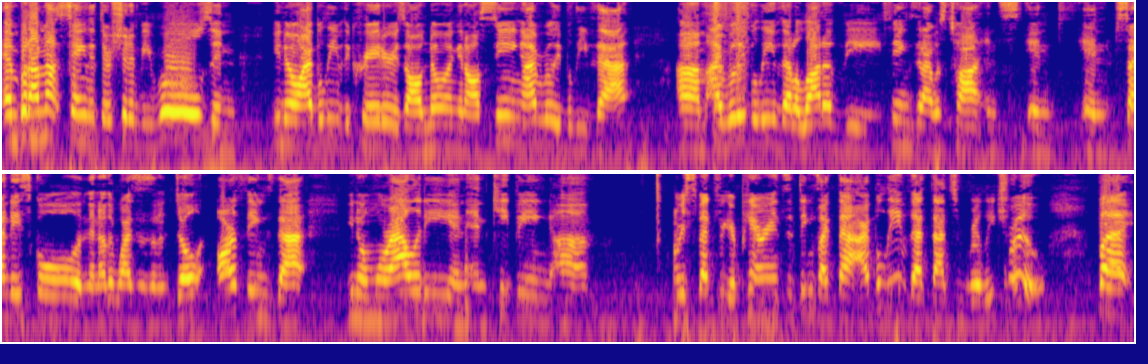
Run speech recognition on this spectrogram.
and, but I'm not saying that there shouldn't be rules and, you know, I believe the creator is all knowing and all seeing. I really believe that. Um, I really believe that a lot of the things that I was taught in, in, in Sunday school and then otherwise as an adult are things that, you know, morality and, and keeping, um, respect for your parents and things like that. I believe that that's really true. But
